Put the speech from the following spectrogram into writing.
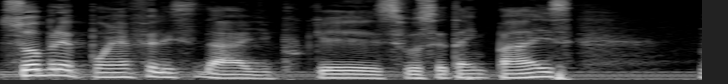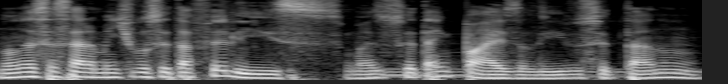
sobrepõe a felicidade, porque se você está em paz, não necessariamente você está feliz, mas você está em paz ali, você está num,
